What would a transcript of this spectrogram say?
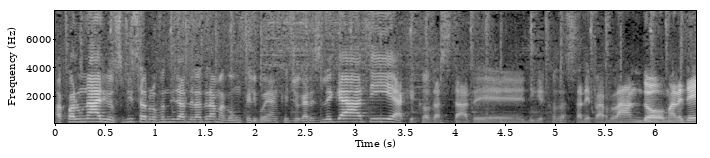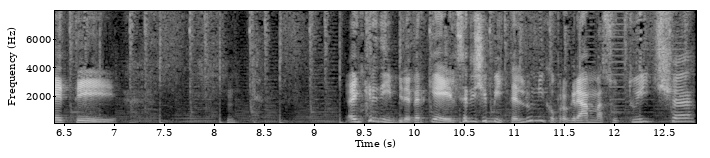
A Qualunarius, vista la profondità della trama, comunque li puoi anche giocare slegati. A che cosa state, di che cosa state parlando, maledetti? È incredibile perché il 16-bit è l'unico programma su Twitch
